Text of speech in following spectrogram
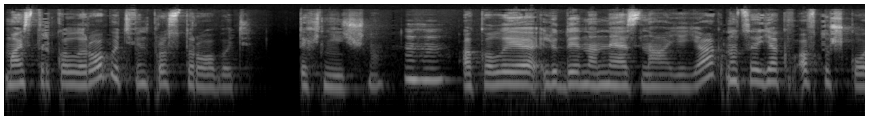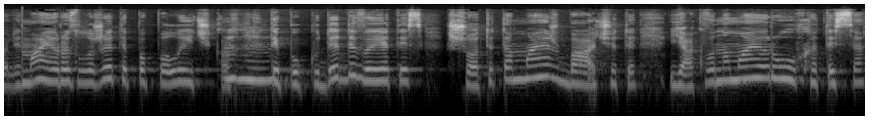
Майстер, коли робить, він просто робить технічно. Угу. А коли людина не знає, як, ну це як в автошколі, має розложити по поличках, угу. типу, куди дивитись, що ти там маєш бачити, як воно має рухатися,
